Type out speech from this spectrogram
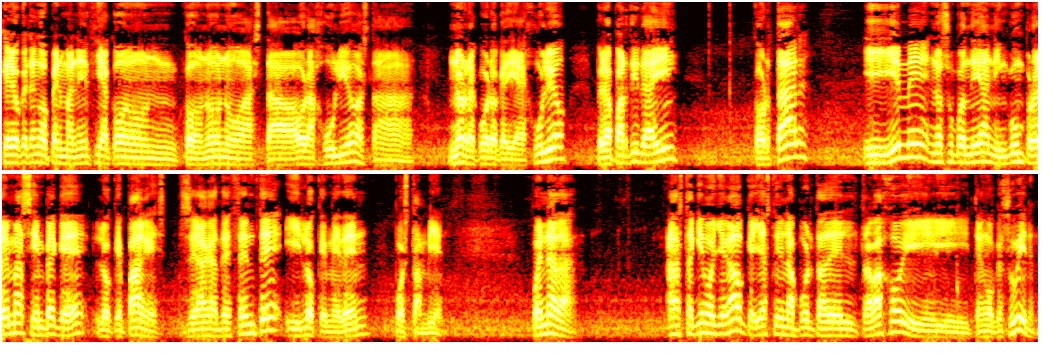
Creo que tengo permanencia con, con Ono hasta ahora julio, hasta no recuerdo qué día de julio, pero a partir de ahí, cortar y irme no supondría ningún problema siempre que lo que pagues sea decente y lo que me den, pues también. Pues nada, hasta aquí hemos llegado, que ya estoy en la puerta del trabajo y tengo que subir.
